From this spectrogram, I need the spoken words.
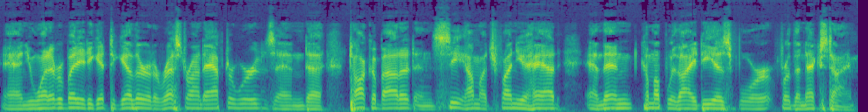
And you want everybody to get together at a restaurant afterwards and uh, talk about it and see how much fun you had, and then come up with ideas for, for the next time.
